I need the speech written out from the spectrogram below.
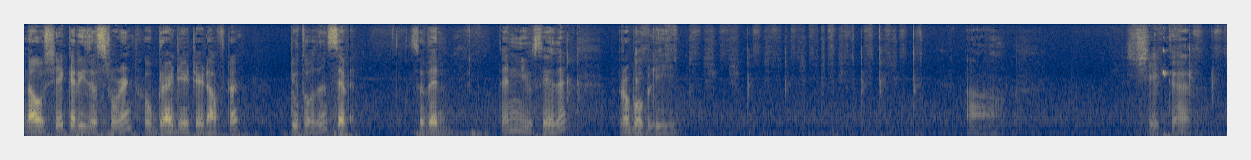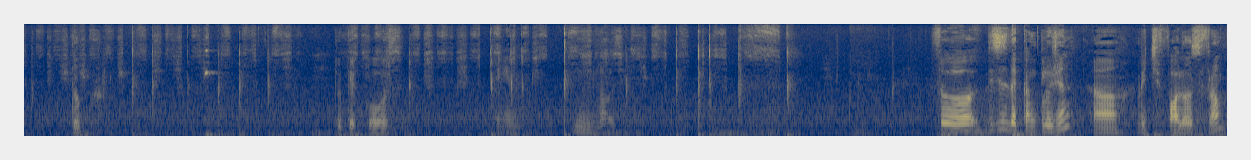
Now Shekhar is a student who graduated after 2007 so then then you say that probably uh, Shekhar took took a course in logic so this is the conclusion uh, which follows from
